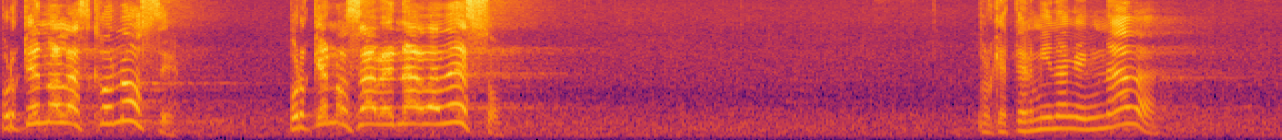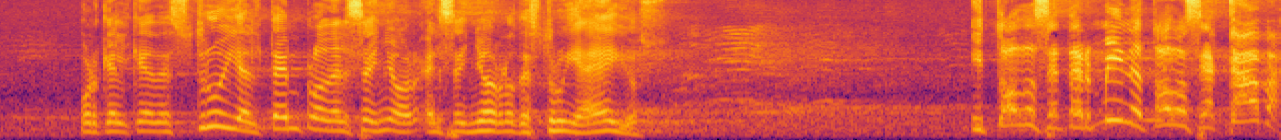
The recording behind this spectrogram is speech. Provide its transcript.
¿Por qué no las conoce? ¿Por qué no sabe nada de eso? Porque terminan en nada. Porque el que destruye el templo del Señor, el Señor lo destruye a ellos. Y todo se termina, todo se acaba.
